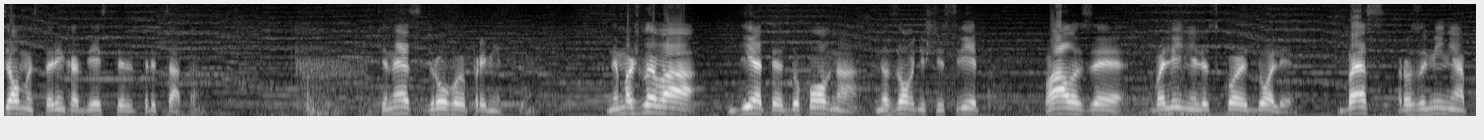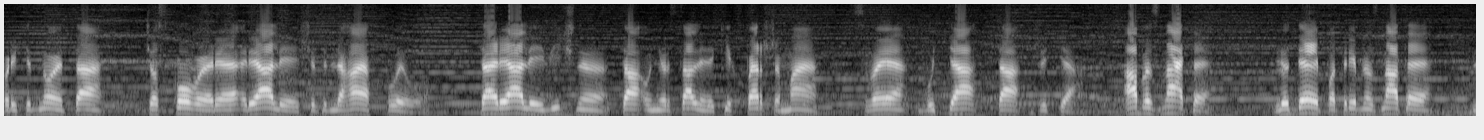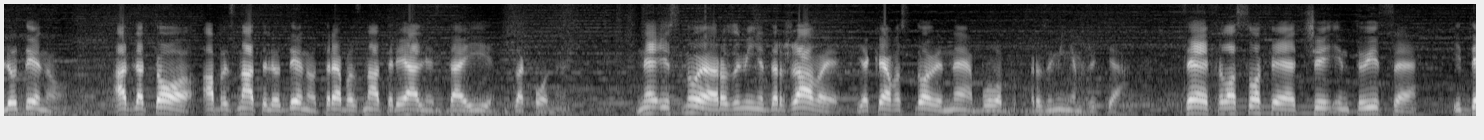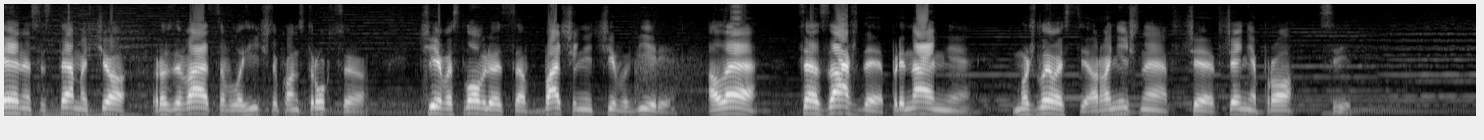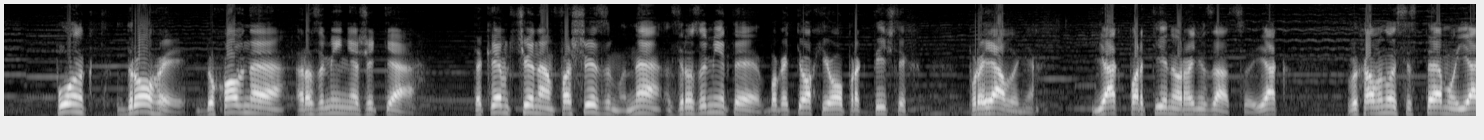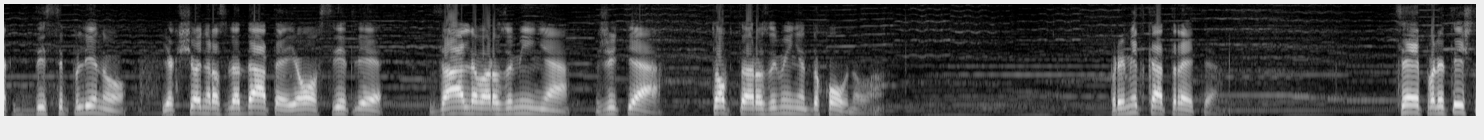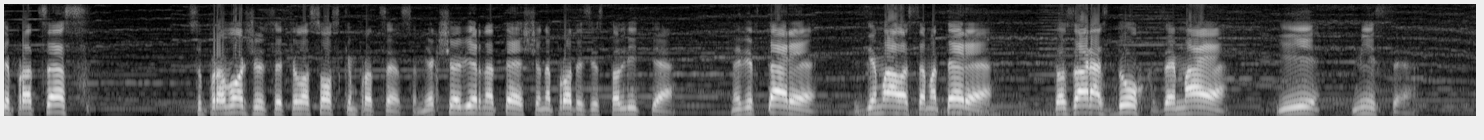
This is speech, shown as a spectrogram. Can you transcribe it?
7 сторінка 230. Кінець другої примітки. Неможливо діяти духовно на зовнішній світ в галузі ваління людської долі без розуміння перехідної та часткової ре- реалії, що підлягає впливу, та реалії вічної та універсальної, яких перше має своє буття та життя. Аби знати людей, потрібно знати людину. А для того, аби знати людину, треба знати реальність та її закони. Не існує розуміння держави, яке в основі не було б розумінням життя. Це філософія чи інтуїція, ідейна система, що розвивається в логічну конструкцію, чи висловлюється в баченні, чи в вірі. Але це завжди, принаймні, можливості, органічне вчення про світ. Пункт другий. Духовне розуміння життя. Таким чином, фашизм не зрозуміти в багатьох його практичних проявленнях, як партійну організацію, як виховну систему, як дисципліну, якщо не розглядати його в світлі загального розуміння життя, тобто розуміння духовного. Примітка третя. Цей політичний процес супроводжується філософським процесом. Якщо вірно те, що на протязі століття на вівтарі здіймалася матерія, то зараз дух займає її місце.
